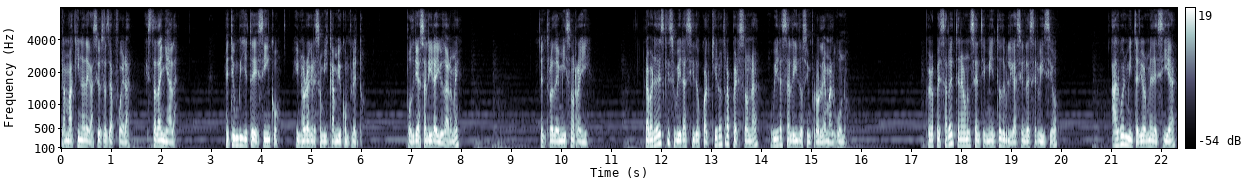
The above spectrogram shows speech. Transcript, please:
La máquina de gaseosas de afuera está dañada. Metí un billete de 5 y no regresó mi cambio completo. ¿Podría salir a ayudarme? Dentro de mí sonreí. La verdad es que si hubiera sido cualquier otra persona, hubiera salido sin problema alguno. Pero a pesar de tener un sentimiento de obligación de servicio, algo en mi interior me decía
